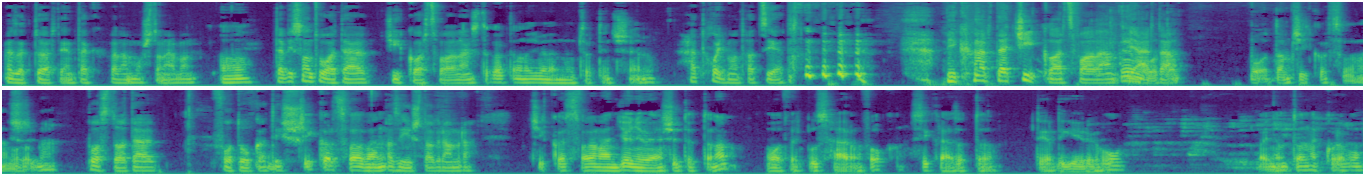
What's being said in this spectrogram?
Ezek történtek velem mostanában. Aha. Te viszont voltál Csíkkarcfalván. Ezt akartam hogy velem nem történt semmi. Hát hogy mondhatsz ilyet? Mikor te Csíkkarcfalván Én jártál? Voltam, voltam Csíkkarcfalván valóban. Posztoltál fotókat is. Csíkkarcfalván. Az Instagramra. Csíkkarcfalván gyönyörűen sütött a nap, volt vagy plusz három fok, szikrázott a térdig érő hó, vagy nem tudom mekkora hó,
